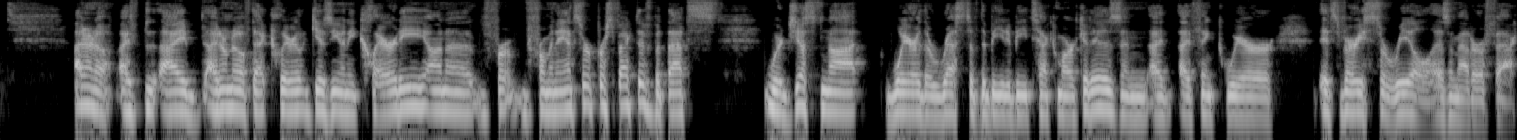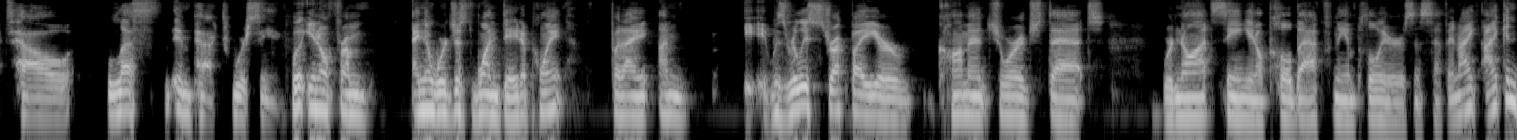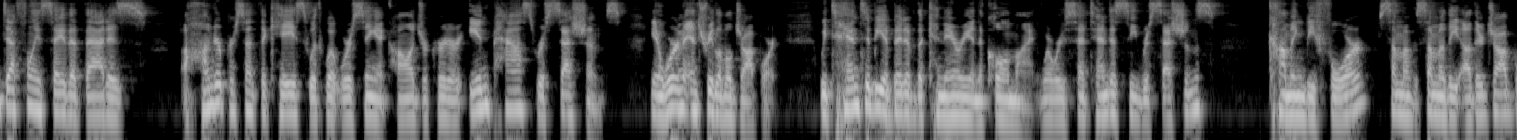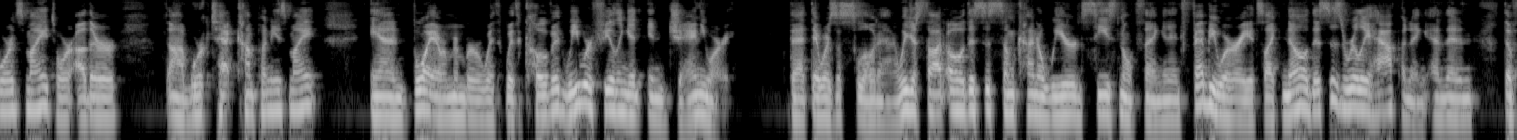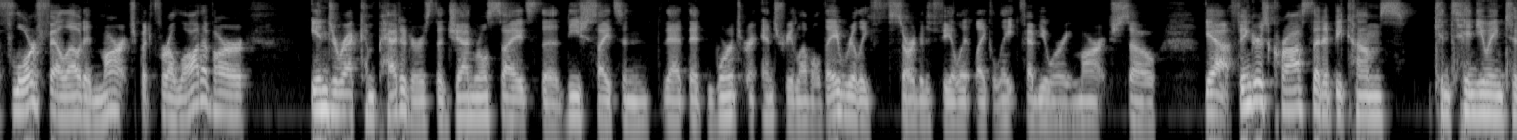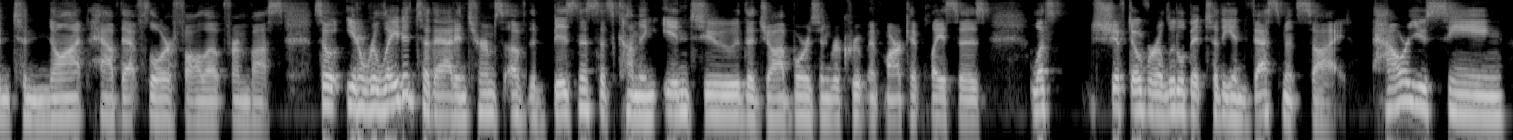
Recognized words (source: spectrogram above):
I don't know. I, I, I don't know if that clearly gives you any clarity on a from, from an answer perspective, but that's we're just not where the rest of the B2B tech market is. And I, I think we're it's very surreal, as a matter of fact, how less impact we're seeing. Well, you know, from I know we're just one data point, but I, I'm it was really struck by your comment, George, that we're not seeing you know pullback from the employers and stuff. And i i can definitely say that that is 100% the case with what we're seeing at college recruiter in past recessions. You know we're an entry level job board. We tend to be a bit of the canary in the coal mine, where we tend to see recessions coming before some of some of the other job boards might or other uh, work tech companies might. And boy, I remember with with COVID, we were feeling it in January that there was a slowdown. And we just thought, oh, this is some kind of weird seasonal thing. And in February, it's like, no, this is really happening. And then the floor fell out in March. But for a lot of our indirect competitors, the general sites, the niche sites, and that that weren't entry level, they really started to feel it like late February, March. So, yeah, fingers crossed that it becomes continuing to to not have that floor fallout from bus. So, you know, related to that in terms of the business that's coming into the job boards and recruitment marketplaces, let's shift over a little bit to the investment side. How are you seeing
